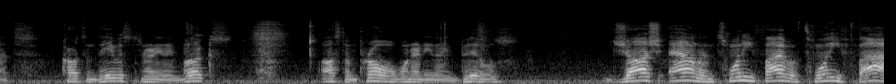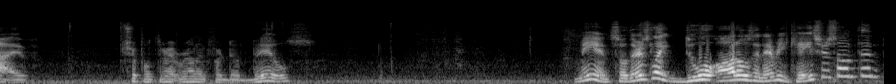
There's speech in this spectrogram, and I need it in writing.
Got Carlton Davis, 299 bucks. Austin Proehl, 199 bills. Josh Allen, 25 of 25. Triple threat relic for the Bills. Man, so there's like dual autos in every case or something?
